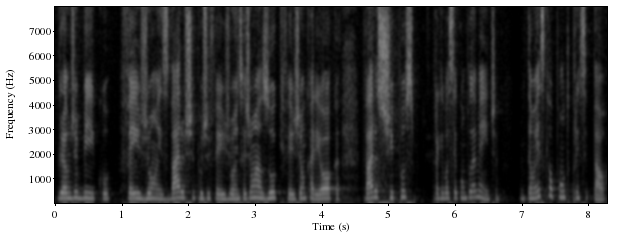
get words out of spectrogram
Grão de bico, feijões, vários tipos de feijões, feijão azul, feijão carioca, vários tipos para que você complemente. Então, esse é o ponto principal.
